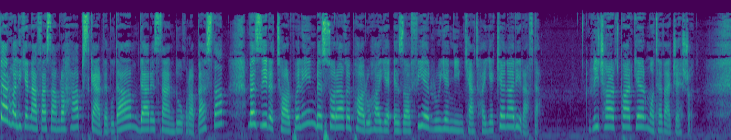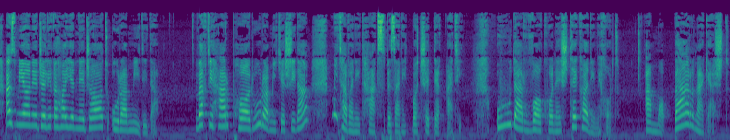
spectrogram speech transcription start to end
در حالی که نفسم را حبس کرده بودم در صندوق را بستم و زیر تارپولین به سراغ پاروهای اضافی روی نیمکت های کناری رفتم. ریچارد پارکر متوجه شد. از میان جلیقه های نجات او را می دیدم. وقتی هر پارو را می کشیدم می توانید حدس بزنید با چه دقتی. او در واکنش تکانی می خورد. اما بر نگشت.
